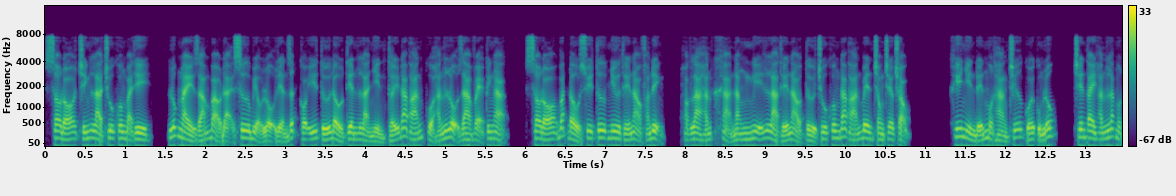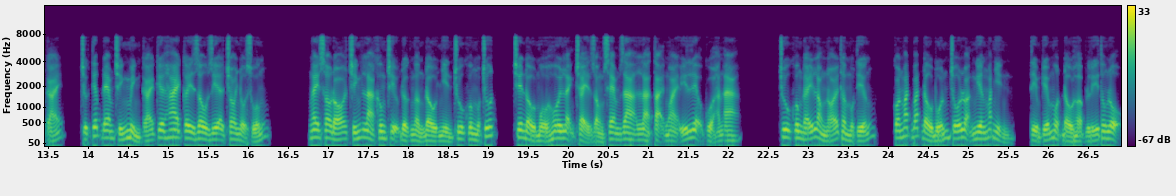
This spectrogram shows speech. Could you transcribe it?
sau đó chính là chu không bài thi, lúc này giám bảo đại sư biểu lộ liền rất có ý tứ đầu tiên là nhìn thấy đáp án của hắn lộ ra vẻ kinh ngạc, sau đó bắt đầu suy tư như thế nào phán định, hoặc là hắn khả năng nghĩ là thế nào từ chu không đáp án bên trong trêu chọc. Khi nhìn đến một hàng chữ cuối cùng lúc, trên tay hắn lắp một cái, trực tiếp đem chính mình cái kia hai cây râu ria cho nhổ xuống. Ngay sau đó chính là không chịu được ngẩng đầu nhìn chu không một chút, trên đầu mồ hôi lạnh chảy dòng xem ra là tại ngoài ý liệu của hắn a. Chu không đáy lòng nói thầm một tiếng, con mắt bắt đầu bốn chỗ loạn nghiêng mắt nhìn, tìm kiếm một đầu hợp lý thông lộ.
